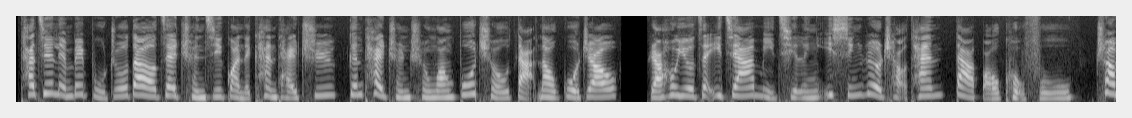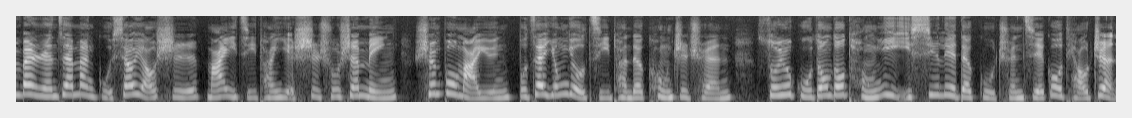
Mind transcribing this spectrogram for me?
他接连被捕捉到在拳击馆的看台区跟泰拳拳王波球打闹过招。然后又在一家米其林一星热炒摊大饱口福。创办人在曼谷逍遥时，蚂蚁集团也释出声明，宣布马云不再拥有集团的控制权，所有股东都同意一系列的股权结构调整，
